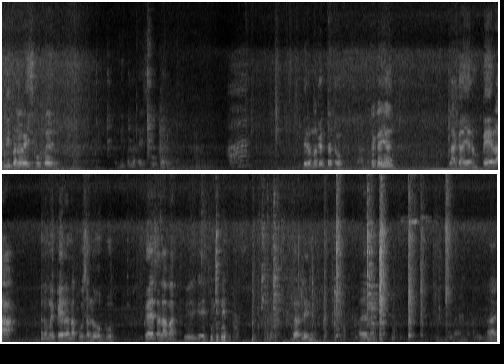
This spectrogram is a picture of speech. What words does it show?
hindi pala rice cooker. Hindi pala rice cooker. Ah, Pero maganda to. Tagayan. Lagayan ng pera. Ano, may pera na po sa loob, oh. Kaya, salamat. Sige. Darling. Ayan, oh. Ay.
